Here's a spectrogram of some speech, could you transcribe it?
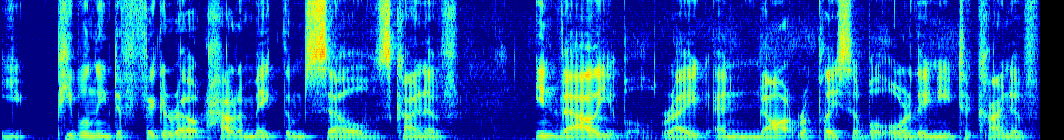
you, people need to figure out how to make themselves kind of invaluable, right, and not replaceable, or they need to kind of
